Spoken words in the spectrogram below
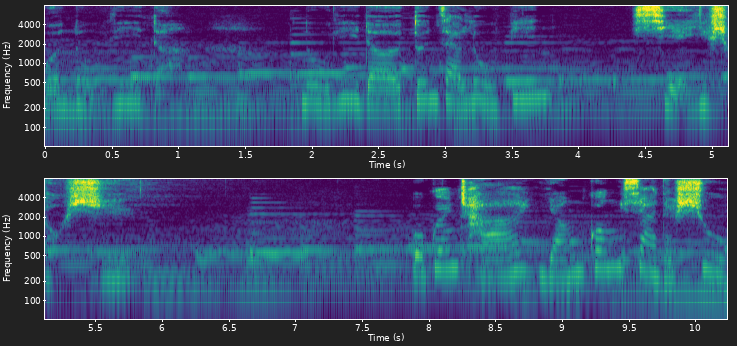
我努力的、努力的蹲在路边，写一首诗。我观察阳光下的树，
